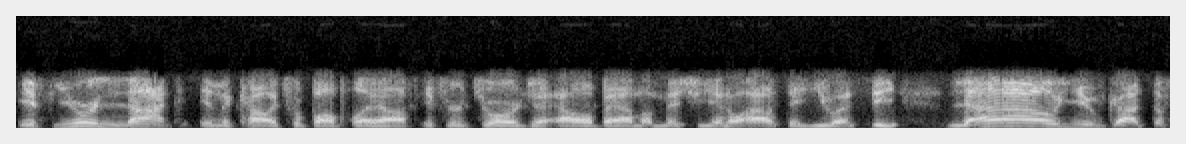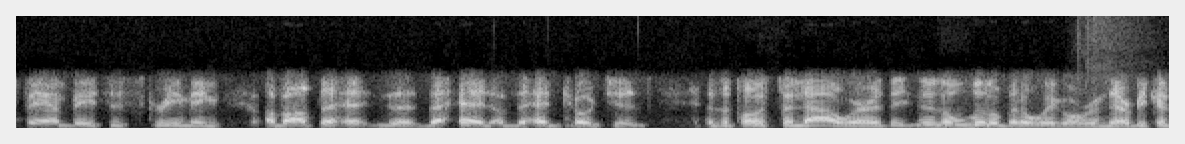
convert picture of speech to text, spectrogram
if you're not in the college football playoff, if you're Georgia, Alabama, Michigan, Ohio State, USC, now you've got the fan bases screaming about the head, the, the head of the head coaches, as opposed to now where there's a little bit of wiggle room there because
